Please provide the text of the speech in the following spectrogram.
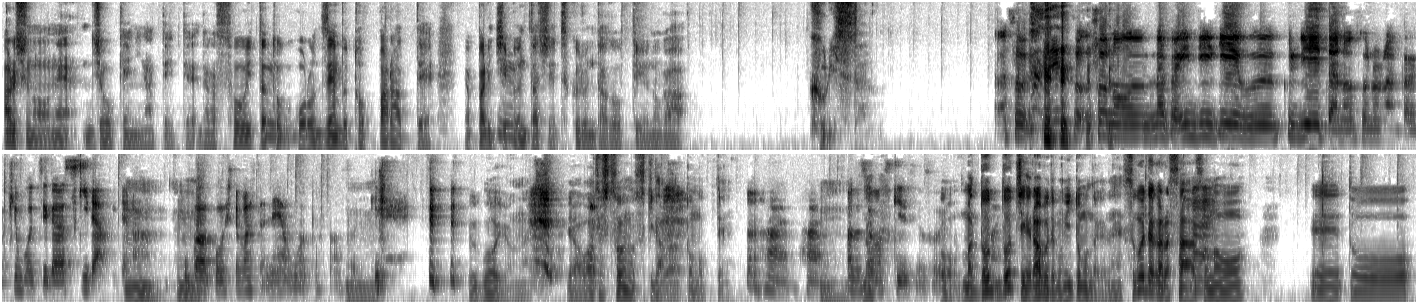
ある種のね、条件になっていて、だからそういったところを全部取っ払って、やっぱり自分たちで作るんだぞっていうのが、クリスだ。あそうですね。そ その、なんかインディーゲームクリエイターのそのなんか気持ちが好きだみたいなうん告白をしてましたね、山本さん、さっき。すごいよね。いや、私そういうの好きだなと思って。はい、はい、うん私も好きですよ、それ。そうまあ、ど、どっち選ぶでもいいと思うんだけどね。すごいだからさ、はいその、えっ、と、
